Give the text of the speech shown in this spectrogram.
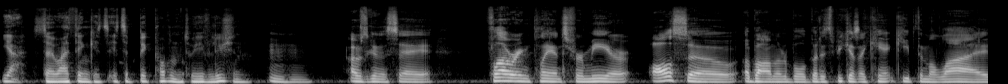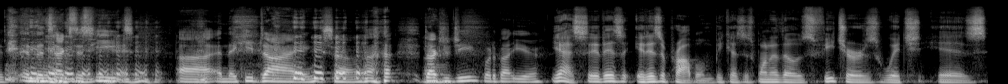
yeah, so I think it's, it's a big problem to evolution. i was going to say flowering plants for me are also abominable but it's because i can't keep them alive in the texas heat uh, and they keep dying so dr g what about you Yes, it is. It is a problem because it's one of those features which is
